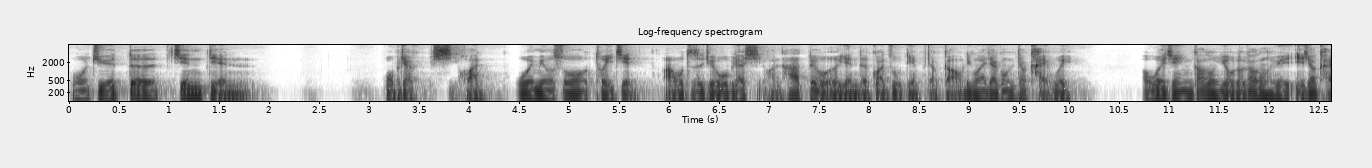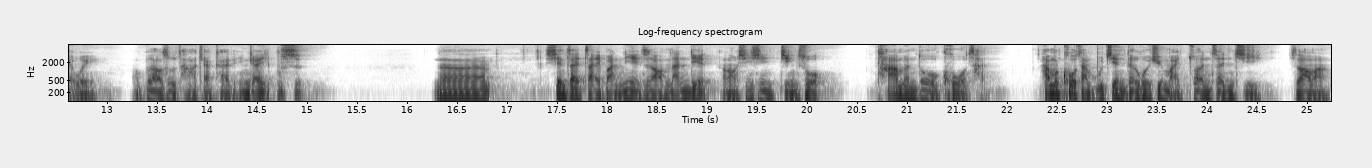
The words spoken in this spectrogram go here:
我觉得尖点我比较喜欢，我也没有说推荐啊，我只是觉得我比较喜欢，它对我而言的关注点比较高。另外一家公司叫凯威，我以前高中有个高中同学也叫凯威。我不知道是不是他家开的，应该不是。那现在窄板你也知道，南电啊、星星、锦硕，他们都有扩产。他们扩产不见得会去买专针机，知道吗？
